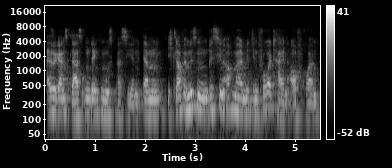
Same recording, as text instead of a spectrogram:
Also ganz klar, das Umdenken muss passieren. Ähm, ich glaube, wir müssen ein bisschen auch mal mit den Vorurteilen aufräumen.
